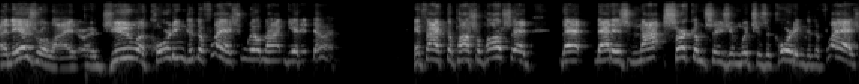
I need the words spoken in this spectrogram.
an Israelite or a Jew according to the flesh will not get it done. In fact, the Apostle Paul said that that is not circumcision, which is according to the flesh,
